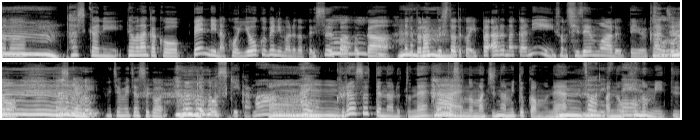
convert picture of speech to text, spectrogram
ほど。うん。確かに。でもなんかこう、便利なこう、ヨークベニマルだったり、スーパーとか、なんかドラッグストアとかいっぱいある中に、その自然もあるっていう感じの、うん。確かに、めちゃめちゃすごい。結構好きかな。うん。はい。うん暮らすってなるとね、はい。やっぱその街並みとかもね、あの、ね好みって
